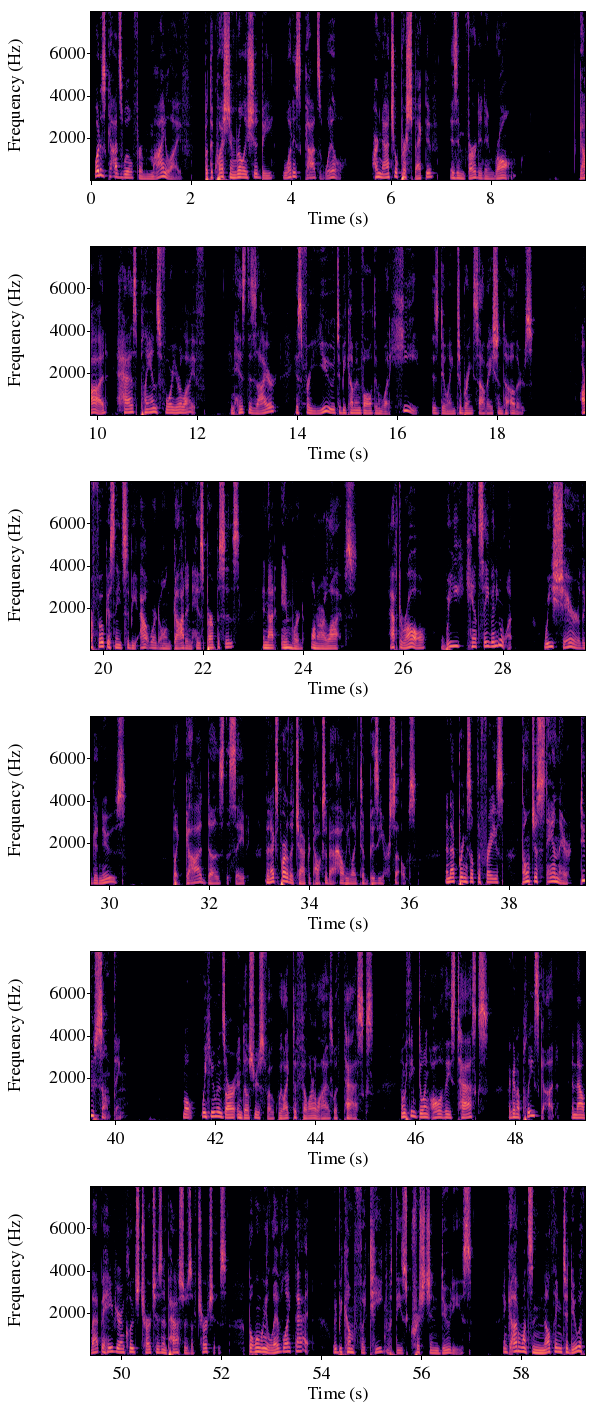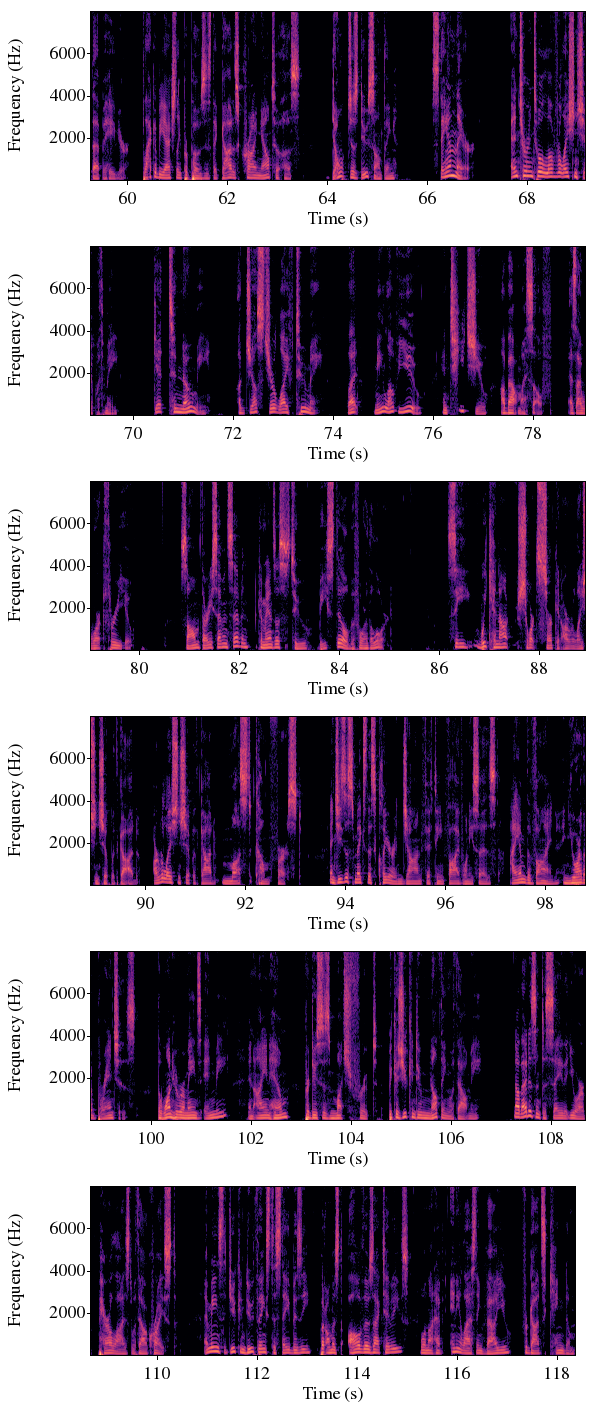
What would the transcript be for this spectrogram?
what is God's will for my life? But the question really should be what is God's will? Our natural perspective is inverted and wrong. God has plans for your life, and His desire is for you to become involved in what He is doing to bring salvation to others. Our focus needs to be outward on God and His purposes and not inward on our lives. After all, we can't save anyone. We share the good news, but God does the saving. The next part of the chapter talks about how we like to busy ourselves. And that brings up the phrase, don't just stand there, do something. Well, we humans are industrious folk. We like to fill our lives with tasks. And we think doing all of these tasks are going to please God. And now that behavior includes churches and pastors of churches. But when we live like that, we become fatigued with these Christian duties. And God wants nothing to do with that behavior. Blackaby actually proposes that God is crying out to us don't just do something, stand there. Enter into a love relationship with me. Get to know me. Adjust your life to me. Let me love you and teach you about myself as I work through you. Psalm 37 7 commands us to be still before the Lord. See, we cannot short circuit our relationship with God. Our relationship with God must come first. And Jesus makes this clear in John 15 5 when he says, I am the vine, and you are the branches. The one who remains in me, and I in him, produces much fruit, because you can do nothing without me. Now, that isn't to say that you are paralyzed without Christ. It means that you can do things to stay busy, but almost all of those activities will not have any lasting value for God's kingdom.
